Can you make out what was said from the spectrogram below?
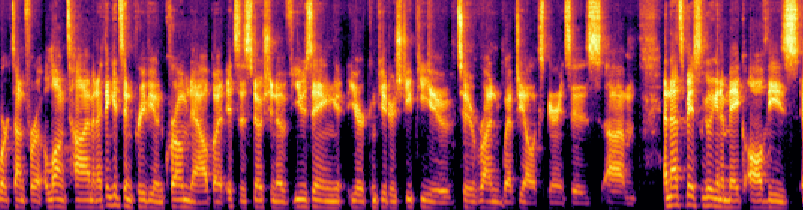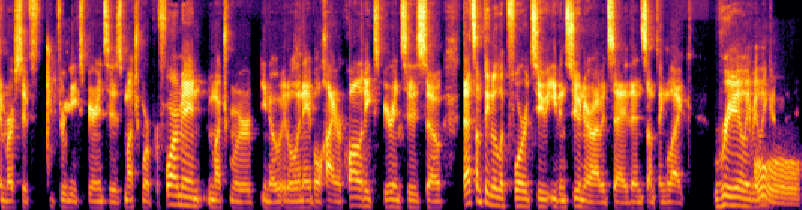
worked on for a long time, and I think it's in preview in Chrome now. But it's this notion of using your computer's GPU to run WebGL experiences, um, and that's basically going to make all these immersive 3D experiences much more performant, much more you know it'll enable higher quality experiences. So that's something to look forward to even sooner, I would say, than something like really really Ooh.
